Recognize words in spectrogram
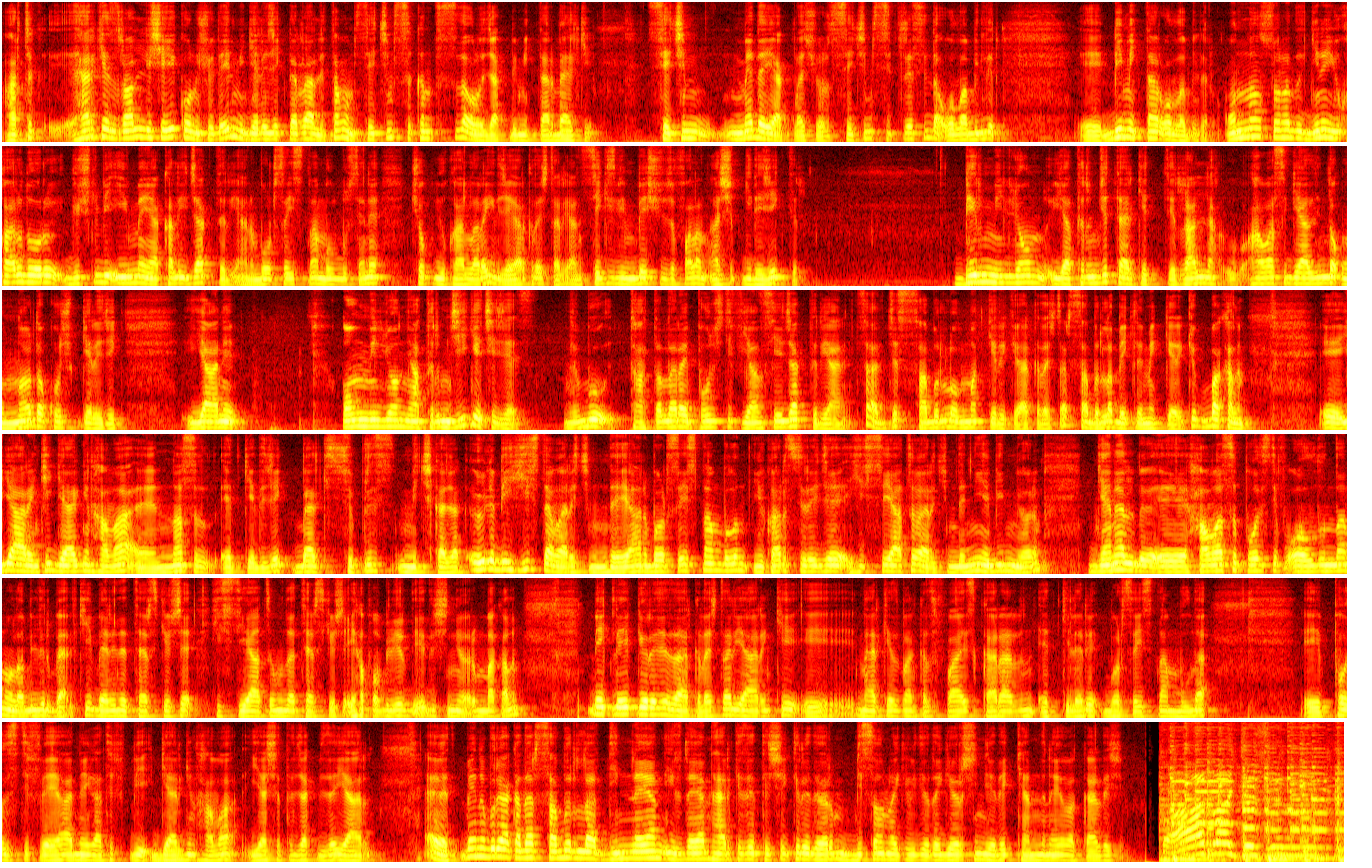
artık herkes rally şeyi konuşuyor değil mi? Gelecekte rally. Tamam seçim sıkıntısı da olacak bir miktar belki. Seçime de yaklaşıyoruz. Seçim stresi de olabilir. Ee, bir miktar olabilir. Ondan sonra da yine yukarı doğru güçlü bir ivme yakalayacaktır. Yani Borsa İstanbul bu sene çok yukarılara gidecek arkadaşlar. Yani 8500'ü falan aşıp gidecektir. 1 milyon yatırımcı terk etti. Rally havası geldiğinde onlar da koşup gelecek. Yani 10 milyon yatırımcıyı geçeceğiz. Ve bu tahtalara pozitif yansıyacaktır yani. Sadece sabırlı olmak gerekiyor arkadaşlar. Sabırla beklemek gerekiyor. Bakalım e, yarınki gergin hava e, nasıl etki edecek? Belki sürpriz mi çıkacak? Öyle bir his de var içimde. Yani Borsa İstanbul'un yukarı sürece hissiyatı var içimde. Niye bilmiyorum. Genel e, havası pozitif olduğundan olabilir belki. Beni de ters köşe hissiyatımı da ters köşe yapabilir diye düşünüyorum. Bakalım. Bekleyip göreceğiz arkadaşlar. Yarınki e, Merkez Bankası faiz kararının etkileri Borsa İstanbul'da e, pozitif veya negatif bir gergin hava yaşatacak bize yarın. Evet beni buraya kadar sabırla dinleyen izleyen herkese teşekkür ediyorum. Bir sonraki videoda görüşünceye dek kendine iyi bak kardeşim. Kara gözün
